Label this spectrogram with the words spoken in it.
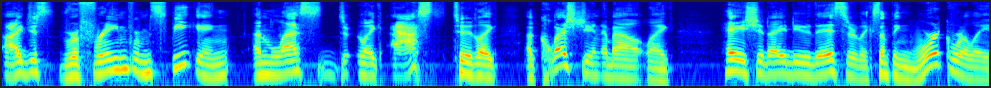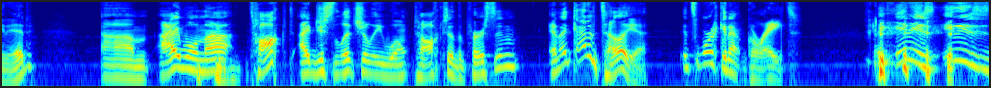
I just refrain from speaking unless like asked to like a question about like, hey, should I do this or like something work related. Um, I will not talk. I just literally won't talk to the person, and I gotta tell you, it's working out great. Like, it is it is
